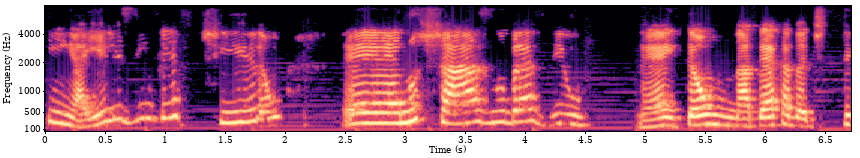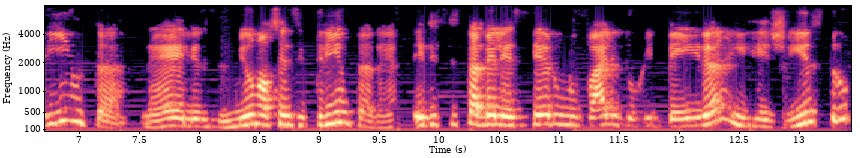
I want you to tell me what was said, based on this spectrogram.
sim, aí eles investiram é, nos chás no Brasil. Né? Então, na década de 30, né, eles, 1930, né, eles se estabeleceram no Vale do Ribeira, em registro,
